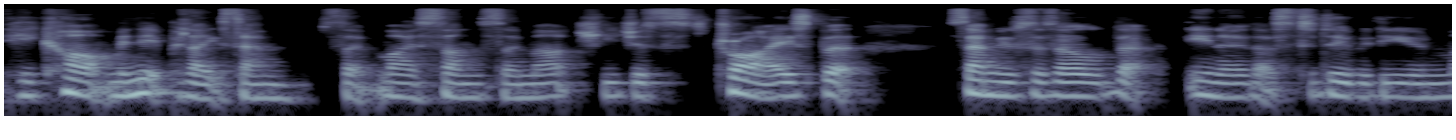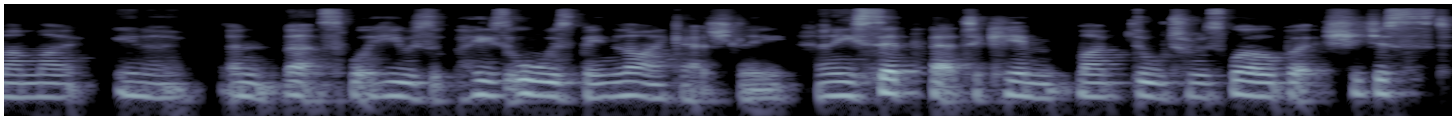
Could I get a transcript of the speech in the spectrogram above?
he can't manipulate Sam, so my son, so much. He just tries, but Samuel says, "Oh, that you know, that's to do with you and Mum, like you know," and that's what he was. He's always been like, actually, and he said that to Kim, my daughter, as well. But she just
